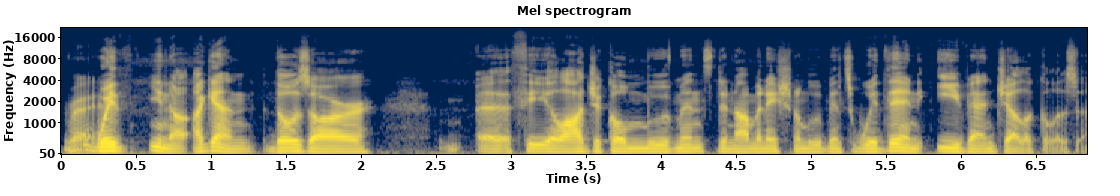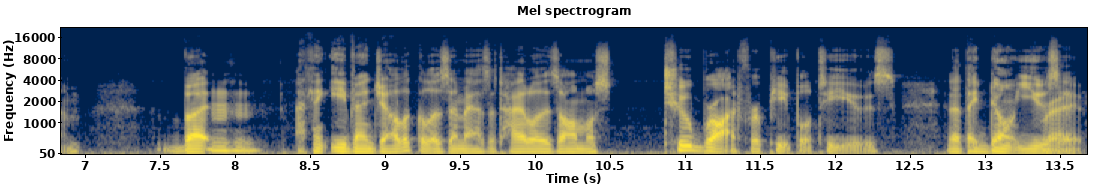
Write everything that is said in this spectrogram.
Right. With you know, again, those are uh, theological movements, denominational movements within evangelicalism. But Mhm. I think evangelicalism as a title is almost too broad for people to use, and that they don't use Right. it.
